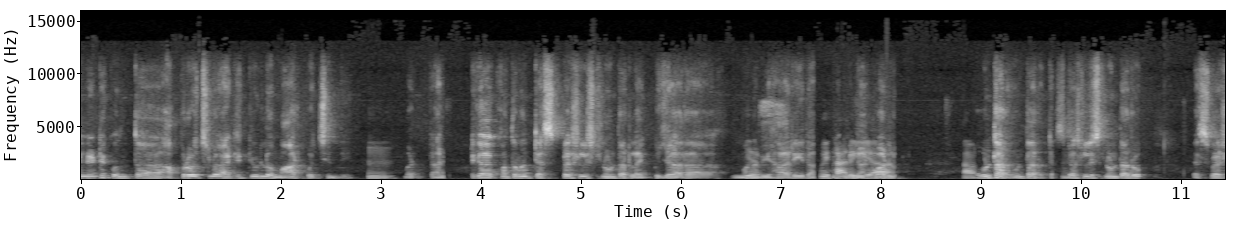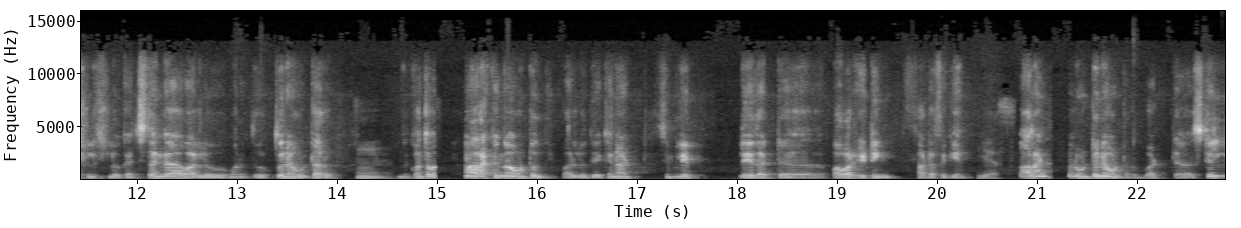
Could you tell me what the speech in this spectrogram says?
ఏంటంటే కొంత అప్రోచ్లో యాటిట్యూడ్లో మార్పు వచ్చింది Hmm. బట్ అన్నిటిగా కొంతమంది టెస్ట్ స్పెషలిస్టులు ఉంటారు లైక్ పుజారా మన. విహారీ. వాళ్ళు. ఉంటారు ఉంటారు టెస్ట్ స్పెషలిస్టులు ఉంటారు టెస్ట్ స్పెషలిస్టులు ఖచ్చితంగా వాళ్ళు మనకు దొరుకుతూనే ఉంటారు Hmm. కొంతమంది ఆ రకంగా ఉంటుంది వాళ్ళు they cannot simply play that power hitting sort of a game. అలాంటి వాళ్ళు ఉంటూనే ఉంటారు బట్ స్టిల్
